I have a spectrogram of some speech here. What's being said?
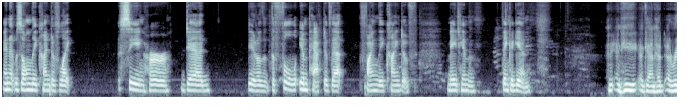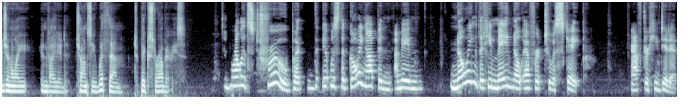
And it was only kind of like seeing her dead, you know, the, the full impact of that finally kind of made him think again. And, and he, again, had originally invited Chauncey with them to pick strawberries. Well, it's true, but th- it was the going up and, I mean, knowing that he made no effort to escape after he did it,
